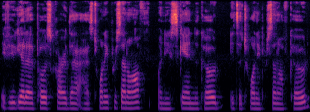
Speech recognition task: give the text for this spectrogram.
if you get a postcard that has 20% off, when you scan the code, it's a 20% off code.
